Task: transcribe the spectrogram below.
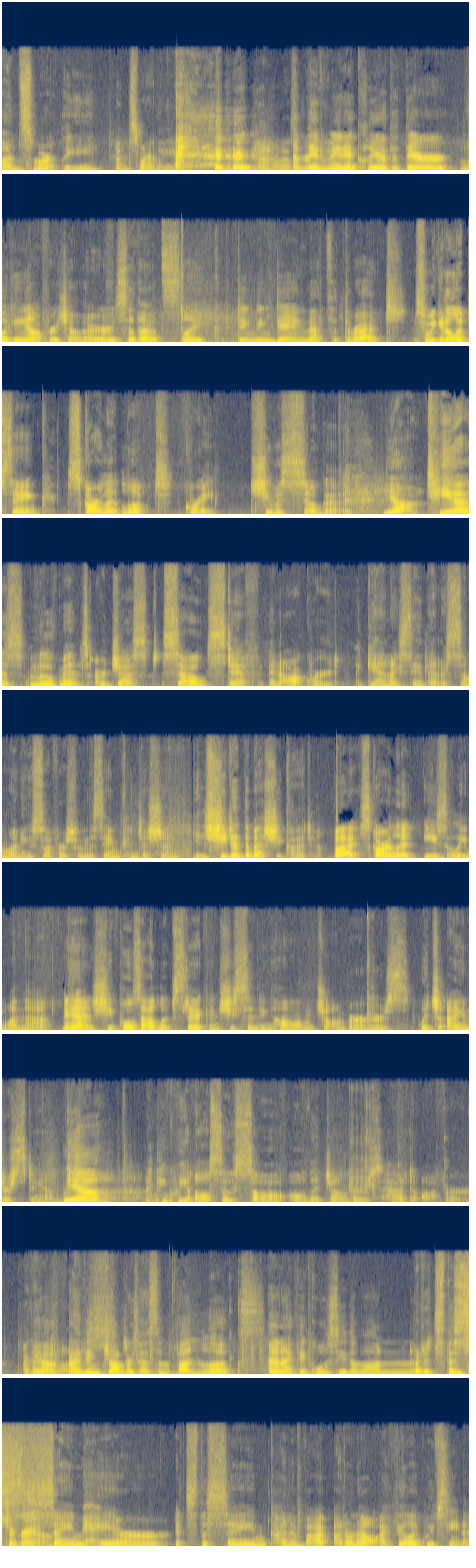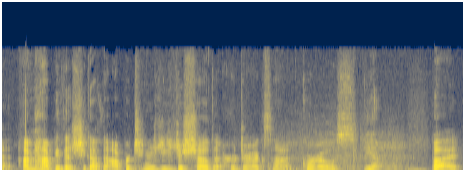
unsmartly. Unsmartly. Yeah. no, that's and great. they've made it clear that they're looking out for each other. So that's like ding ding ding, that's a threat. So we get a lip sync. Scarlet looked great. She was so good. Yeah. Tia's movements are just so stiff and awkward. Again, I say that as someone who suffers from the same condition. She did the best she could, but Scarlet easily won that. And Yeah. she pulls out lipstick and she's sending home Jonbers, which I understand. Yeah. I think we also saw all that Jonbers had to offer. I Yeah. I think. Jonbers has some fun looks. And I think we'll see them on But it's the Instagram. same hair. It's the same kind of vibe. I don't know. I feel like we've seen it. I'm happy that she got the opportunity to show that her drag's not gross. Yeah. But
